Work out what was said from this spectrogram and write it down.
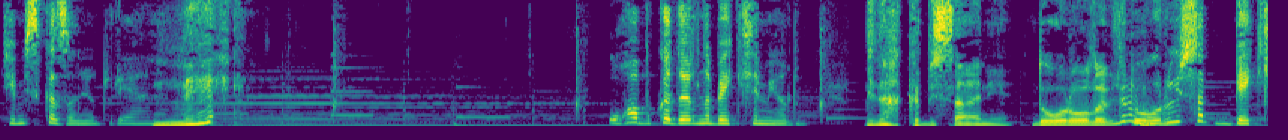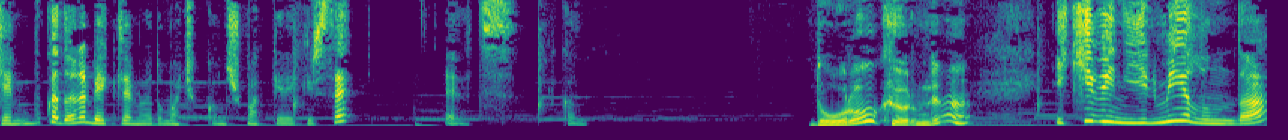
Temiz kazanıyordur yani. Ne? Oha bu kadarını beklemiyordum. Bir dakika bir saniye. Doğru olabilir mi? Doğruysa beklem bu kadarını beklemiyordum açık konuşmak gerekirse. Evet. Bakalım. Doğru okuyorum değil mi? 2020 yılında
